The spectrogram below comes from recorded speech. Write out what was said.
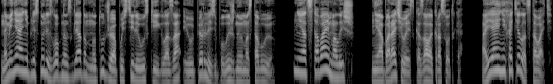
На меня они блеснули злобным взглядом, но тут же опустили узкие глаза и уперлись в булыжную мостовую. «Не отставай, малыш», — не оборачиваясь, сказала красотка. А я и не хотел отставать.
